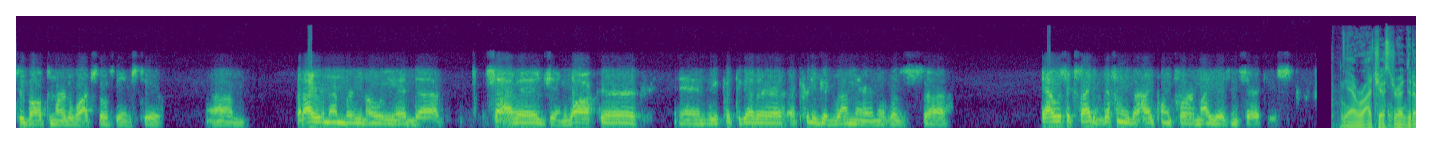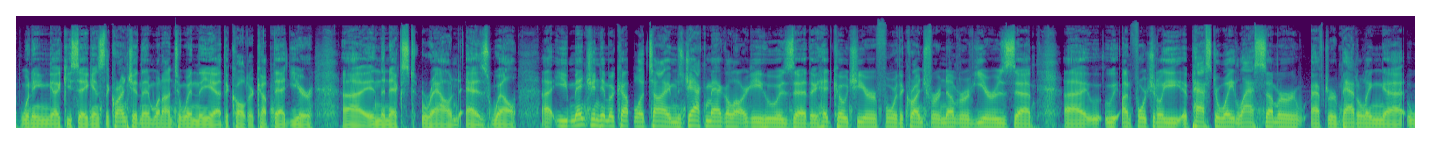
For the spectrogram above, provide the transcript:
to Baltimore to watch those games too. Um, but I remember, you know, we had uh, Savage and Walker, and we put together a, a, pretty good run there, and it was, uh, yeah, it was exciting. Definitely the high point for my years in Syracuse. Yeah, Rochester ended up winning, like you say, against the Crunch, and then went on to win the uh, the Calder Cup that year uh, in the next round as well. Uh, you mentioned him a couple of times, Jack McIlhargey, who was uh, the head coach here for the Crunch for a number of years. Uh, uh, unfortunately, passed away last summer after battling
